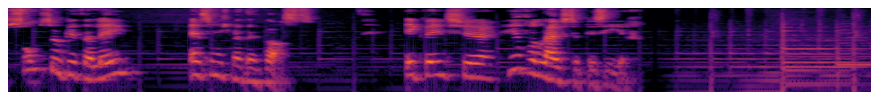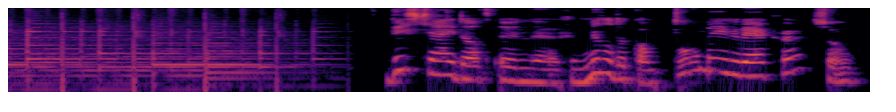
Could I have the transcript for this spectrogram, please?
Soms doe ik dit alleen en soms met een gast. Ik wens je heel veel luisterplezier. Wist jij dat een uh, gemiddelde kantoormedewerker zo'n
